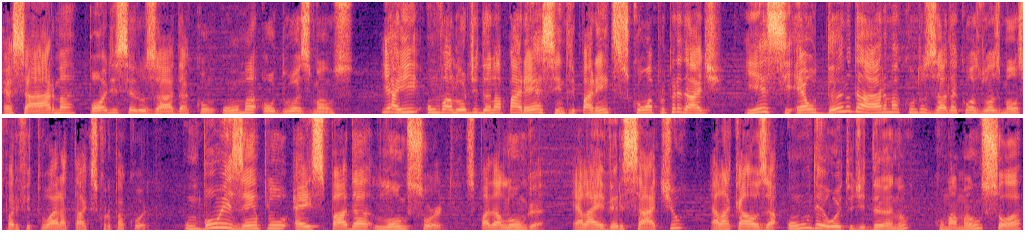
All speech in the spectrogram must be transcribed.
Essa arma pode ser usada com uma ou duas mãos. E aí, um valor de dano aparece entre parênteses com a propriedade. E esse é o dano da arma quando usada com as duas mãos para efetuar ataques corpo a corpo. Um bom exemplo é a espada Longsword, espada longa. Ela é versátil, ela causa 1d8 de dano com uma mão só,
